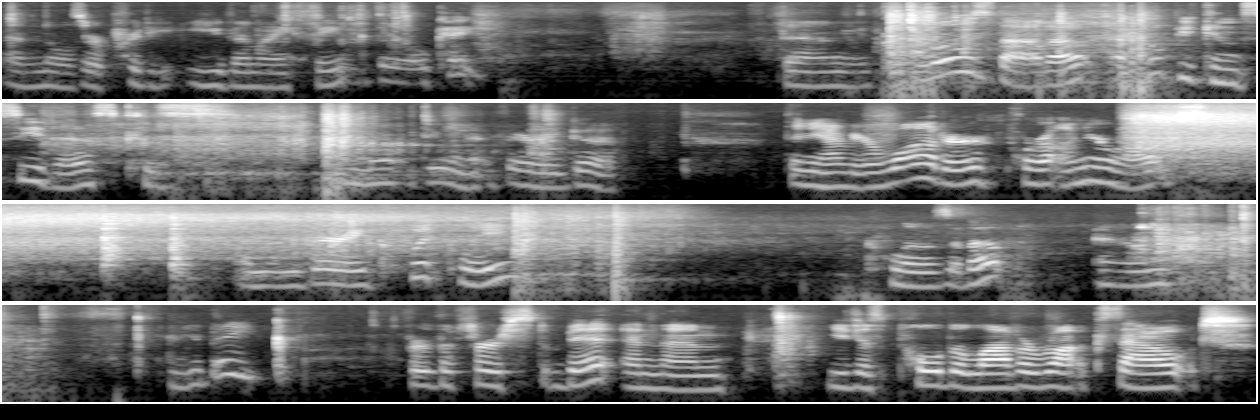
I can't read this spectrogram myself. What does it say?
And those are pretty even, I think. They're okay. Then you close that up. I hope you can see this because I'm not doing it very good. Then you have your water, pour it on your rocks. And then very quickly close it up and you bake for the first bit. And then you just pull the lava rocks out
